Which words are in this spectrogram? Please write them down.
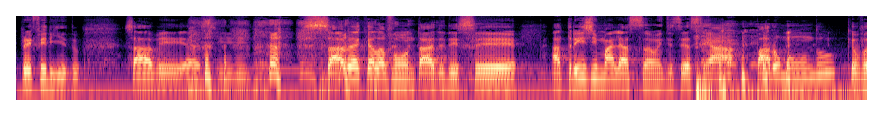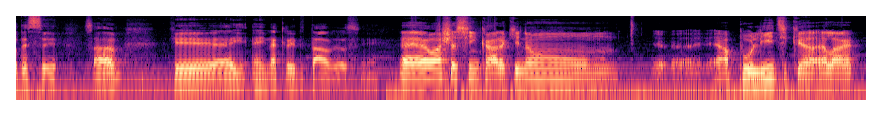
preferido, sabe? É assim, sabe aquela vontade de ser atriz de malhação e dizer assim, ah, para o mundo que eu vou descer, sabe? Que é, é inacreditável, assim. É, eu acho assim, cara, que não... É, a política, ela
